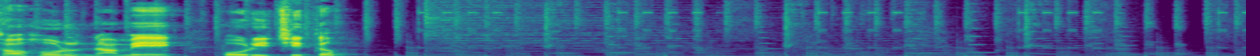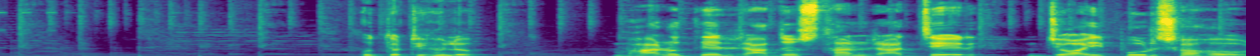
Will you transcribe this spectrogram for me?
শহর নামে পরিচিত? উত্তরটি হল, ভারতের রাজস্থান রাজ্যের জয়পুর শহর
